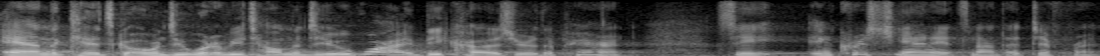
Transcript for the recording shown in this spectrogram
And the kids go and do whatever you tell them to do. Why? Because you're the parent. See, in Christianity, it's not that different.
